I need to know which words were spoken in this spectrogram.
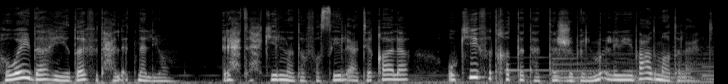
هويدا هي ضيفة حلقتنا اليوم. رح تحكي لنا تفاصيل اعتقالها وكيف تخطت هالتجربة المؤلمة بعد ما طلعت.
